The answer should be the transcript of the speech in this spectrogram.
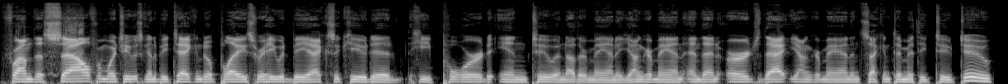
from the cell from which he was going to be taken to a place where he would be executed, he poured into another man, a younger man, and then urged that younger man in Second Timothy two two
